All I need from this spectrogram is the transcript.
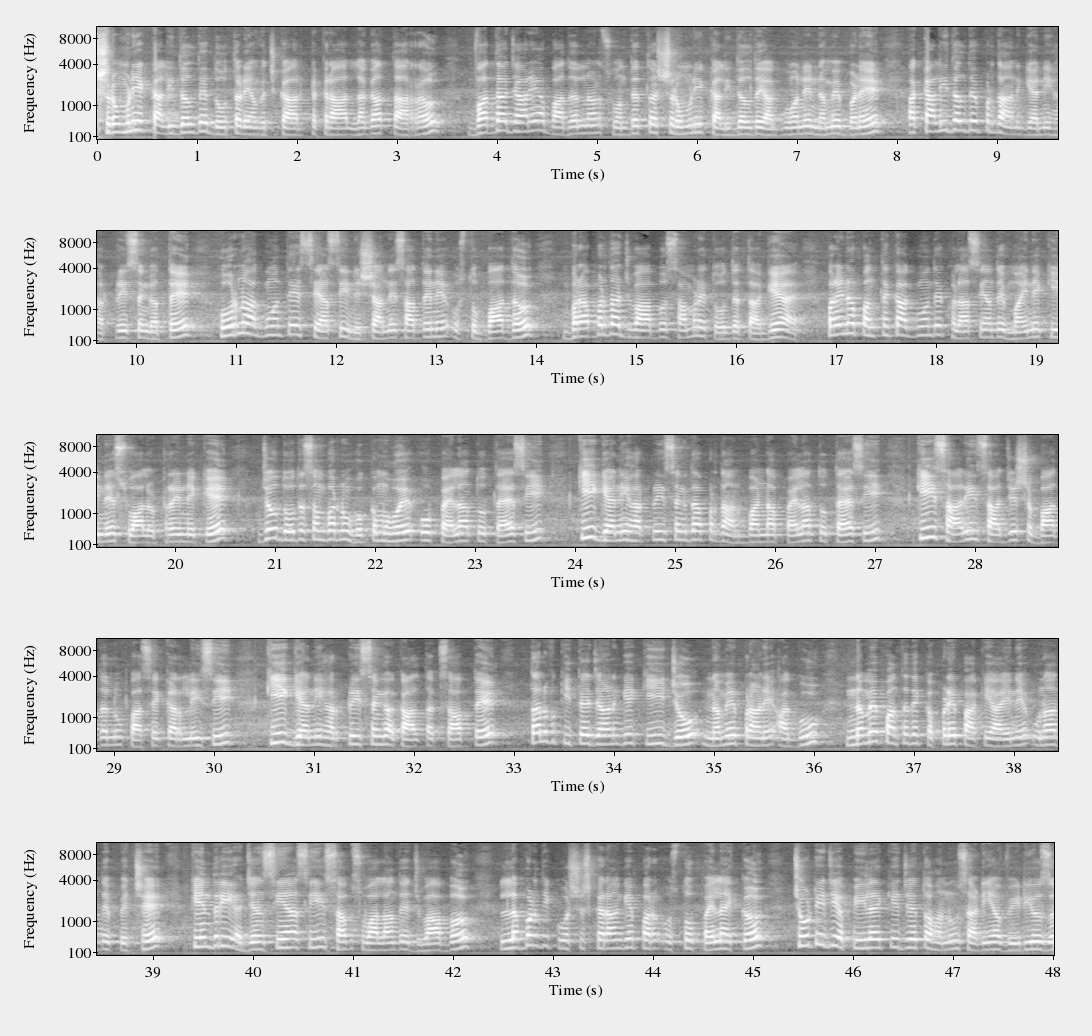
ਸ਼੍ਰੋਮਣੀ ਅਕਾਲੀ ਦਲ ਦੇ ਦੋ ਧੜਿਆਂ ਵਿਚਕਾਰ ਟਕਰਾਅ ਲਗਾਤਾਰ ਵਧਦਾ ਜਾ ਰਿਹਾ। ਬਾਦਲ ਨਾਲ ਸੰਬੰਧਿਤ ਸ਼੍ਰੋਮਣੀ ਅਕਾਲੀ ਦਲ ਦੇ ਆਗੂਆਂ ਨੇ ਨਵੇਂ ਬਣੇ ਅਕਾਲੀ ਦਲ ਦੇ ਪ੍ਰਧਾਨ ਗਿਆਨੀ ਹਰਪ੍ਰੀਤ ਸਿੰਘ ਅਤੇ ਹੋਰਨਾਂ ਆਗੂਆਂ ਤੇ ਸਿਆਸੀ ਨਿਸ਼ਾਨੇ ਸਾਧੇ ਨੇ। ਉਸ ਤੋਂ ਬਾਅਦ ਬਰਾਬਰ ਦਾ ਜਵਾਬ ਸਾਹਮਣੇ ਤੋਂ ਦਿੱਤਾ ਗਿਆ ਹੈ। ਪਰ ਇਹਨਾਂ ਪੰਥਕ ਆਗੂਆਂ ਦੇ ਖੁਲਾਸਿਆਂ ਦੇ ਮਾਇਨੇ ਕੀ ਨੇ? ਸਵਾਲ ਉੱਠ ਰਹੇ ਨੇ ਕਿ ਜੋ 2 ਦਸੰਬਰ ਨੂੰ ਹੁਕਮ ਹੋਏ, ਉਹ ਪਹਿਲਾਂ ਤੋਂ ਤੈਅ ਸੀ। ਕੀ ਗਿਆਨੀ ਹਰਪ੍ਰੀਤ ਸਿੰਘ ਦਾ ਪ੍ਰਧਾਨ ਬਣਨਾ ਪਹਿਲਾਂ ਤੋਂ ਤੈਅ ਸੀ? ਕੀ ਸਾਰੀ ਸਾਜ਼ਿਸ਼ ਬਾਦਲ ਨੂੰ ਪਾਸੇ ਕਰ ਲਈ ਸੀ? ਕੀ ਗਿਆਨੀ ਹਰਪ੍ਰੀਤ ਸਿੰਘ ਅਕਾਲ ਤਖਤ ਸਾਹਿਬ ਤੇ ਤਲਬ ਕੀਤੇ ਜਾਣਗੇ ਕਿ ਜੋ ਨਵੇਂ ਪੁਰਾਣੇ ਆਗੂ ਨਵੇਂ ਪੰਥ ਦੇ ਕੱਪੜੇ ਪਾ ਕੇ ਆਏ ਨੇ, ਉਹਨਾਂ ਦੇ ਪਿੱਛੇ ਕੇਂਦਰੀ ਏਜੰਸੀਆਂ ਸੀ। ਸਭ ਸਵਾਲਾਂ ਦੇ ਜਵਾਬ ਲੱਭਣ ਦੀ ਕੋਸ਼ਿਸ਼ ਕਰਾਂਗੇ, ਪਰ ਉਸ ਤੋਂ ਪਹਿਲਾਂ ਇੱਕ ਛੋਟੀ ਜਿਹੀ ਅਪੀਲ ਹੈ ਕਿ ਜੇ ਤੁਹਾਨੂੰ ਸਾਡੀਆਂ ਵੀਡੀਓਜ਼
